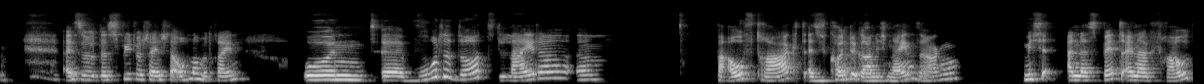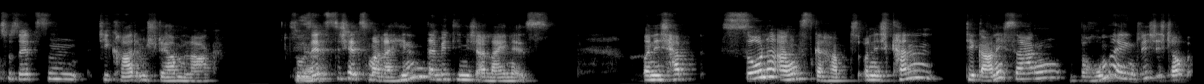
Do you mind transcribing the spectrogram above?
also das spielt wahrscheinlich da auch noch mit rein. Und äh, wurde dort leider ähm, beauftragt, also ich konnte gar nicht Nein sagen, mich an das Bett einer Frau zu setzen, die gerade im Sterben lag. So, ja. setz dich jetzt mal dahin, damit die nicht alleine ist. Und ich habe so eine Angst gehabt. Und ich kann dir gar nicht sagen, warum eigentlich. Ich glaube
